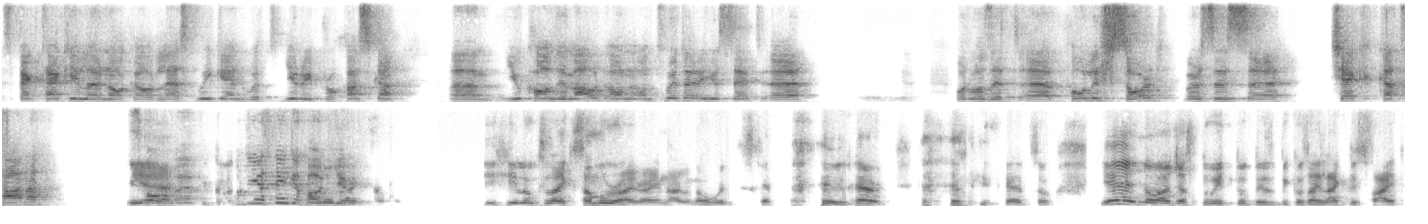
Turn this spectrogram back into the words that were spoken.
spectacular knockout last weekend with Jiri Prochazka. Um, you called him out on, on Twitter. You said, uh, what was it, uh, Polish sword versus uh, Czech katana? Yeah. So, uh, what do you think about Jiri? He, he looks like samurai right now, you know, with his hair, his head. So yeah, no, I just tweet to this because I like this fight.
